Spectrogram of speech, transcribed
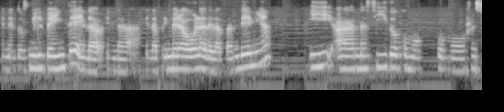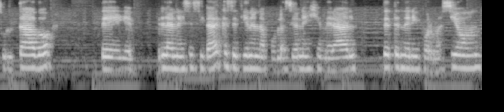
en el 2020, en la, en, la, en la, primera ola de la pandemia, y ha nacido como, como resultado de la necesidad que se tiene en la población en general de tener información.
